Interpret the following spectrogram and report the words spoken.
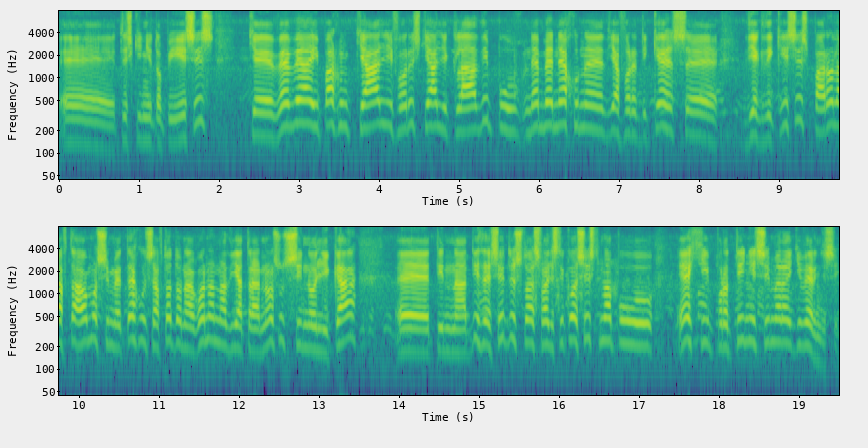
ε, τις κινητοποιήσεις και βέβαια υπάρχουν και άλλοι φορείς και άλλοι κλάδοι που ναι μεν έχουν ε, διαφορετικές ε, διεκδικήσεις παρόλα αυτά όμως συμμετέχουν σε αυτόν τον αγώνα να διατρανώσουν συνολικά ε, την αντίθεσή τους στο ασφαλιστικό σύστημα που έχει προτείνει σήμερα η κυβέρνηση.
